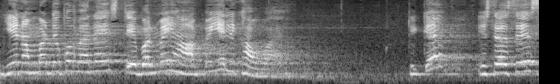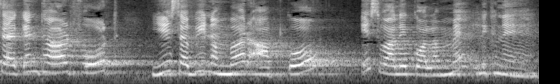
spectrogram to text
ये नंबर देखो मैंने इस टेबल में यहाँ पे ये लिखा हुआ है। ठीक है? इस तरह से सेकंड थर्ड फोर्थ ये सभी नंबर आपको इस वाले कॉलम में लिखने हैं।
